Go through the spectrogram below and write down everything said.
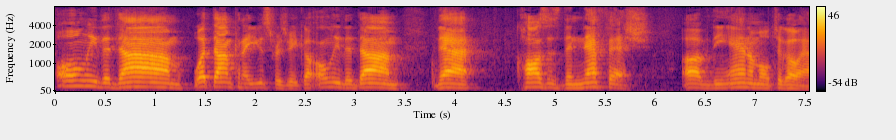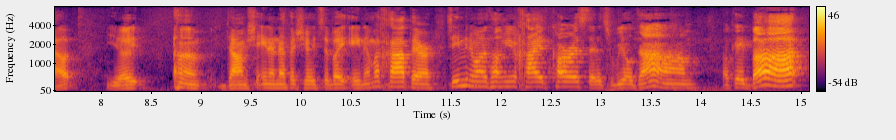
Only the dam. What dam can I use for zrika? Only the dam that causes the nefesh of the animal to go out. Dam she'ena nefesh yoytzeboy ena mechaper. So even if you want to tell me you're chayiv karis that it's real dam, okay, but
